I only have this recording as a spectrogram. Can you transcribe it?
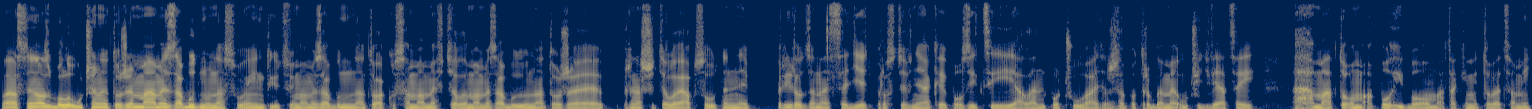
vlastne nás bolo učené to, že máme zabudnúť na svoju intuíciu, máme zabudnúť na to, ako sa máme v tele, máme zabudnúť na to, že pre naše telo je absolútne neprirodzené sedieť proste v nejakej pozícii a len počúvať, že sa potrebujeme učiť viacej hmatom a pohybom a takýmito vecami.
